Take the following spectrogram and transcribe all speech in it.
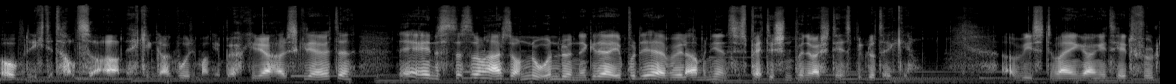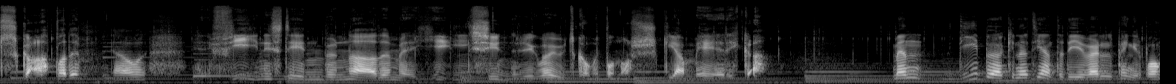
Oppriktig talt så aner jeg ikke engang hvor mange bøker jeg har skrevet. Den det eneste som er sånn noenlunde greie på det, er vel Ameniensis Pettersen på universitetsbiblioteket. Han viste meg en gang et helt fullt skap av dem. Ja, og det fineste innbundne av dem med gild skinnrygg var utkommet på norsk i Amerika. Men de bøkene tjente de vel penger på?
